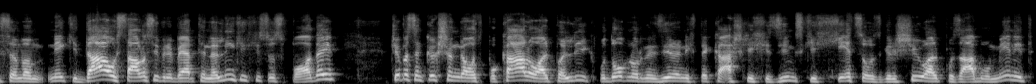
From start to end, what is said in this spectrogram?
sem vam nekaj dal, ostalo si preberite na linkih, ki so spodaj. Če pa sem kakšnega od pokalov ali pa lik podobno organiziranih tekaških zimskih hecov zgrešil ali pozabil omeniti,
